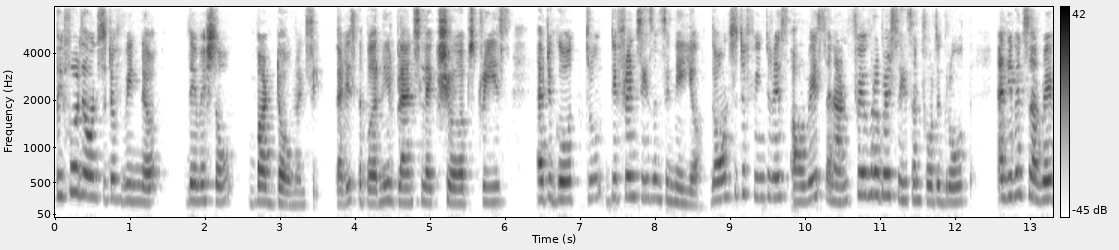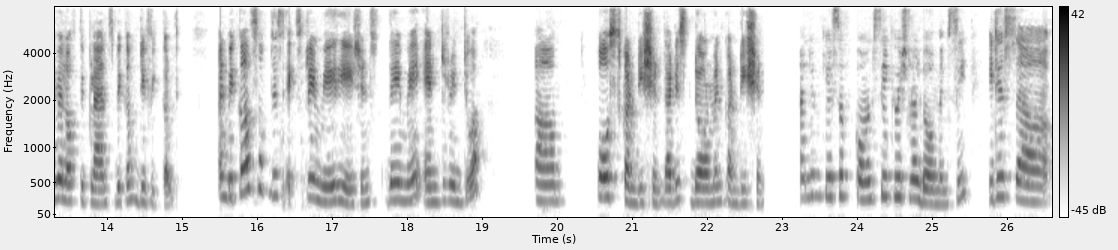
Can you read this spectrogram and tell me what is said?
Before the onset of winter, they may show bud dormancy. That is, the perennial plants like shrubs, trees have to go through different seasons in a year. The onset of winter is always an unfavorable season for the growth and even survival of the plants become difficult. And because of these extreme variations, they may enter into a um, post condition, that is dormant condition. And in case of consequential dormancy, it is uh,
